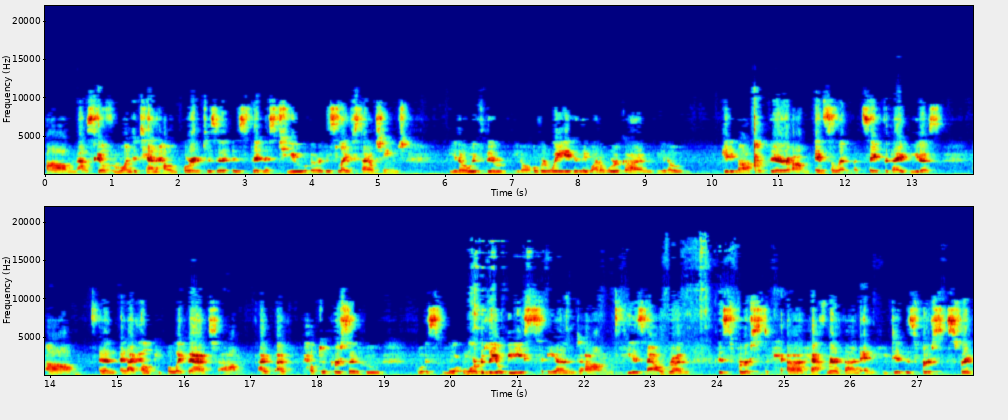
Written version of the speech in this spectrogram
Um, on a scale from one to ten, how important is it is fitness to you, or this lifestyle change? You know, if they're you know overweight and they want to work on you know getting off of their um, insulin, let's say for diabetes, um, and and I've helped people like that. Um, I've, I've helped a person who was mor- morbidly obese, and um, he has now run his first uh, half marathon, and he did his first sprint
